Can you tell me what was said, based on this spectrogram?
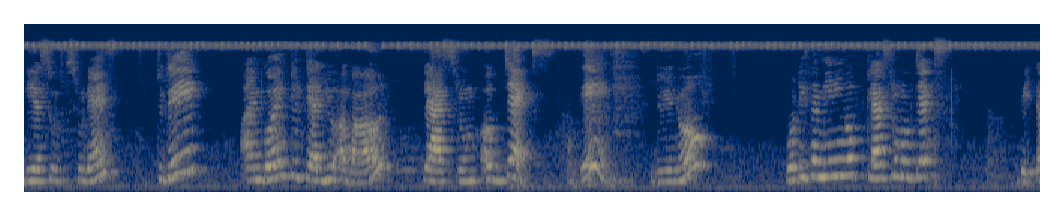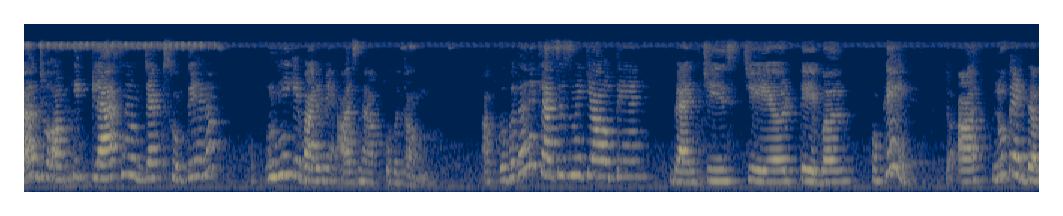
dear students, today I am going to tell you about classroom objects. Okay, do you know what is the meaning of classroom objects? बेटा, जो आपकी क्लास में ऑब्जेक्ट्स होते हैं ना, उन्हीं के बारे में आज मैं आपको बताऊँगी। आपको पता है क्लासेस में क्या होते हैं? बेंचेस चेयर टेबल ओके तो आज look at the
